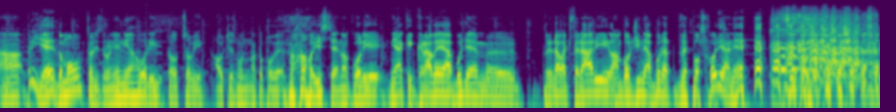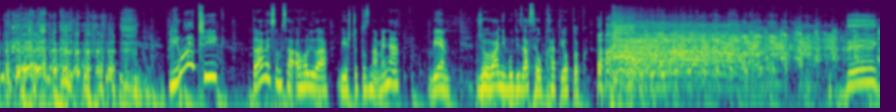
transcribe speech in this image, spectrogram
A príde domov, celý zdronený a hovorí to otcovi. A otec mu na to povie, no isté, no kvôli nejakej krave ja budem e, predávať Ferrari, Lamborghini a burať dve poschodia, nie? Miláčik, práve som sa oholila. Vieš, čo to znamená? Viem, že vo vani bude zase upchatý otok. Dyk,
